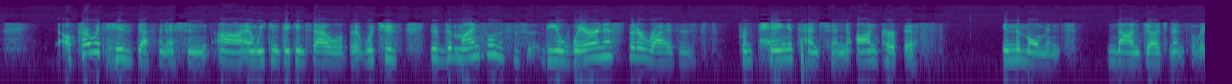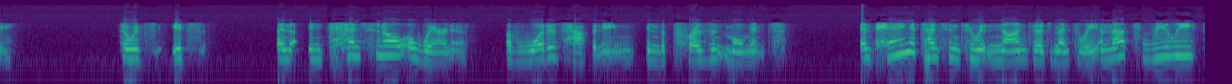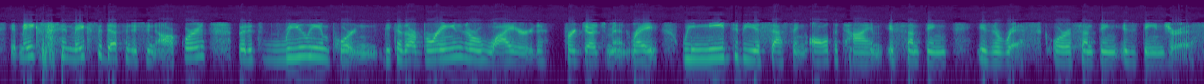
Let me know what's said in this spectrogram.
I'll start with his definition, uh, and we can dig into that a little bit, which is that mindfulness is the awareness that arises from paying attention on purpose in the moment, non-judgmentally. So it's, it's an intentional awareness of what is happening in the present moment and paying attention to it non-judgmentally. And that's really it makes it makes the definition awkward but it's really important because our brains are wired for judgment right? We need to be assessing all the time if something is a risk or if something is dangerous.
